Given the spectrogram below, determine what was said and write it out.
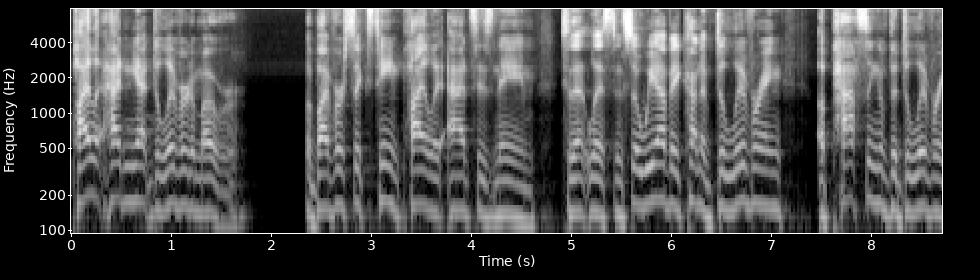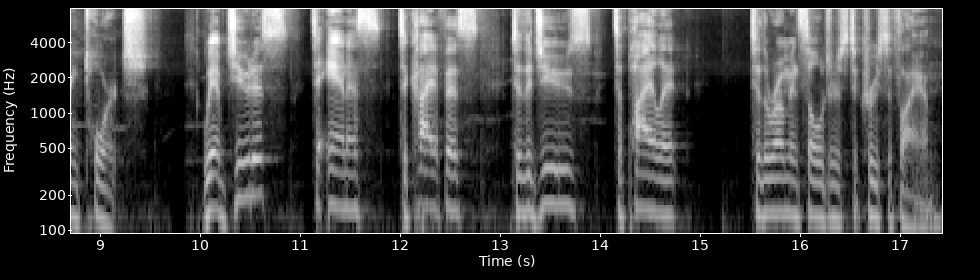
Pilate hadn't yet delivered him over. But by verse 16, Pilate adds his name to that list. And so we have a kind of delivering, a passing of the delivering torch. We have Judas to Annas to Caiaphas to the Jews to Pilate to the Roman soldiers to crucify him.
